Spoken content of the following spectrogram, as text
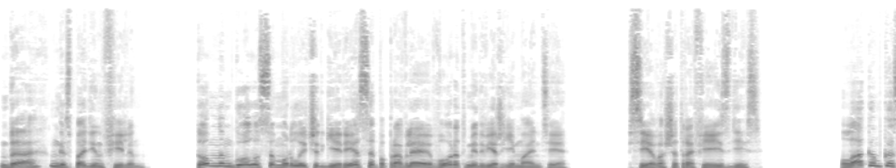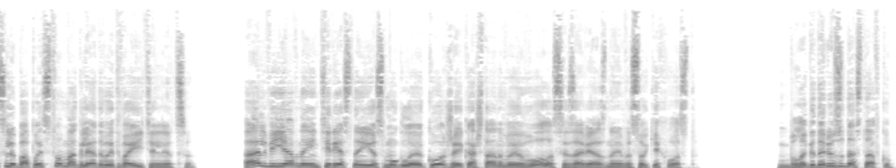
«Да, господин Филин». Томным голосом мурлычет Гереса, поправляя ворот медвежьей мантии. «Все ваши трофеи здесь». Лакомка с любопытством оглядывает воительницу. Альве явно интересна ее смуглая кожа и каштановые волосы, завязанные в высокий хвост. «Благодарю за доставку».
